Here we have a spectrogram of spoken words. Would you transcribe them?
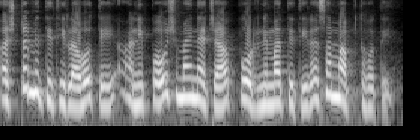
अष्टमी तिथीला होते आणि पौष महिन्याच्या पौर्णिमा तिथीला समाप्त होते.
